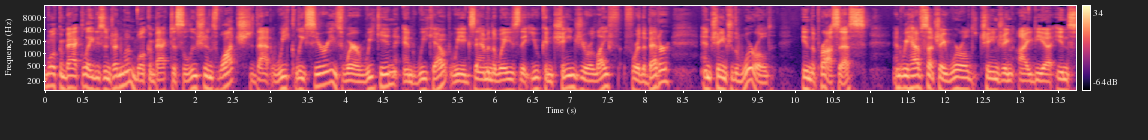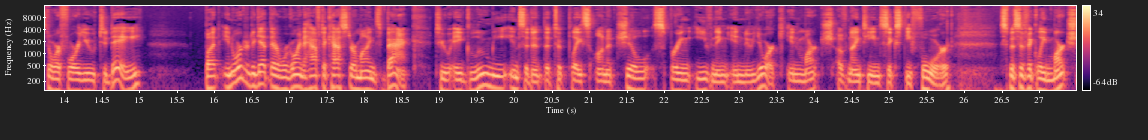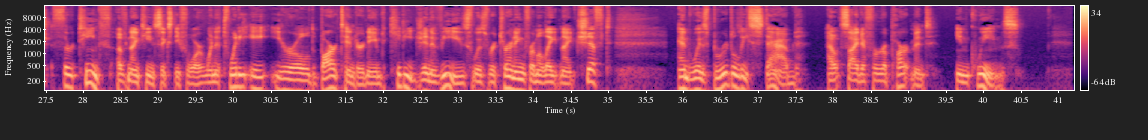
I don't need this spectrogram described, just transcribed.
Welcome back, ladies and gentlemen. Welcome back to Solutions Watch, that weekly series where week in and week out we examine the ways that you can change your life for the better and change the world in the process. And we have such a world changing idea in store for you today. But in order to get there, we're going to have to cast our minds back to a gloomy incident that took place on a chill spring evening in New York in March of 1964 specifically March 13th of 1964, when a 28 year old bartender named Kitty Genovese was returning from a late night shift and was brutally stabbed outside of her apartment in Queens.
